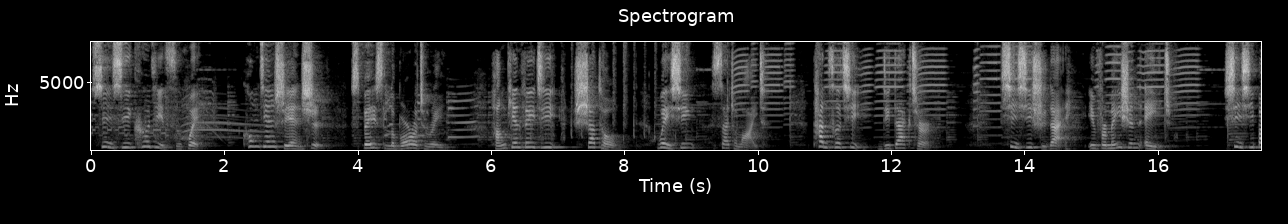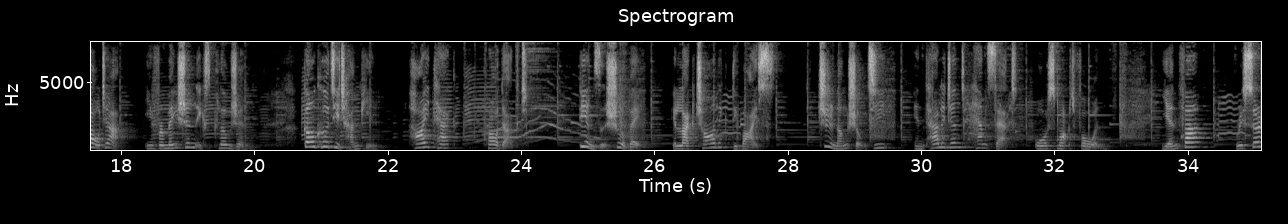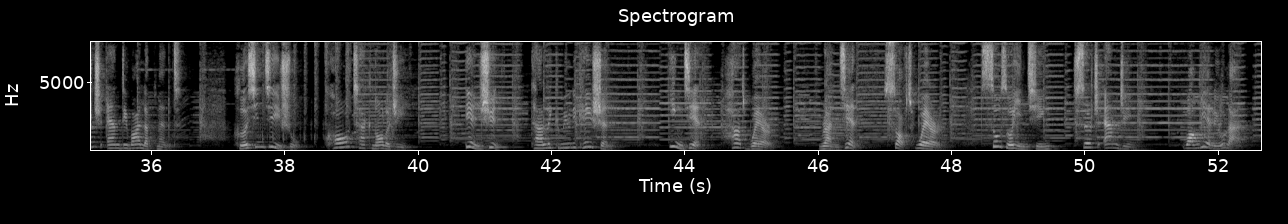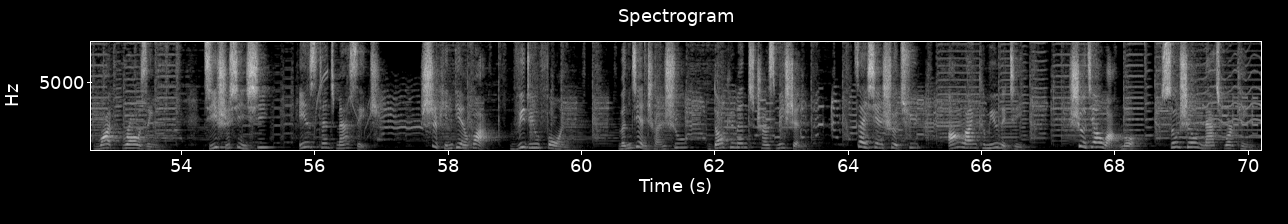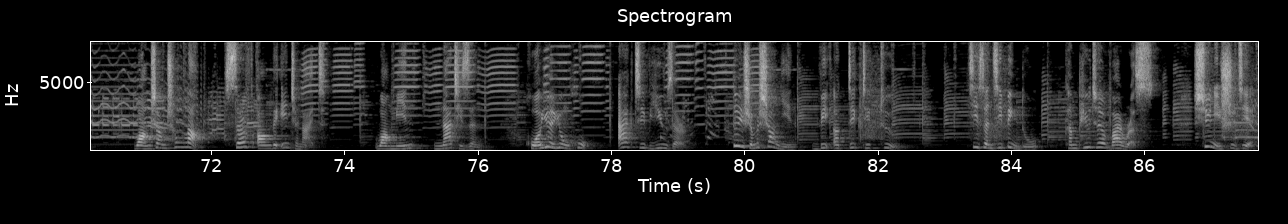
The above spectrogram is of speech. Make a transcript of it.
信息科技词汇：空间实验室 （Space Laboratory）、航天飞机 （Shuttle）、卫星 （Satellite）、探测器 （Detector）、信息时代 （Information Age）、信息爆炸 （Information Explosion）、高科技产品 （High-Tech Product）、电子设备 （Electronic Device）、智能手机。intelligent handset or smartphone. 研发 research and development. 核心技术 core technology. 电讯 telecommunication. 硬件 hardware. 软件 software. 搜索引擎 search engine. 网页浏览 web browsing. 即时信息 instant message. 视频电话 video phone，文件传输 document transmission，在线社区 online community，社交网络 social networking，网上冲浪 surf on the internet，网民 netizen，活跃用户 active user，对什么上瘾 be addicted to，计算机病毒 computer virus，虚拟世界。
